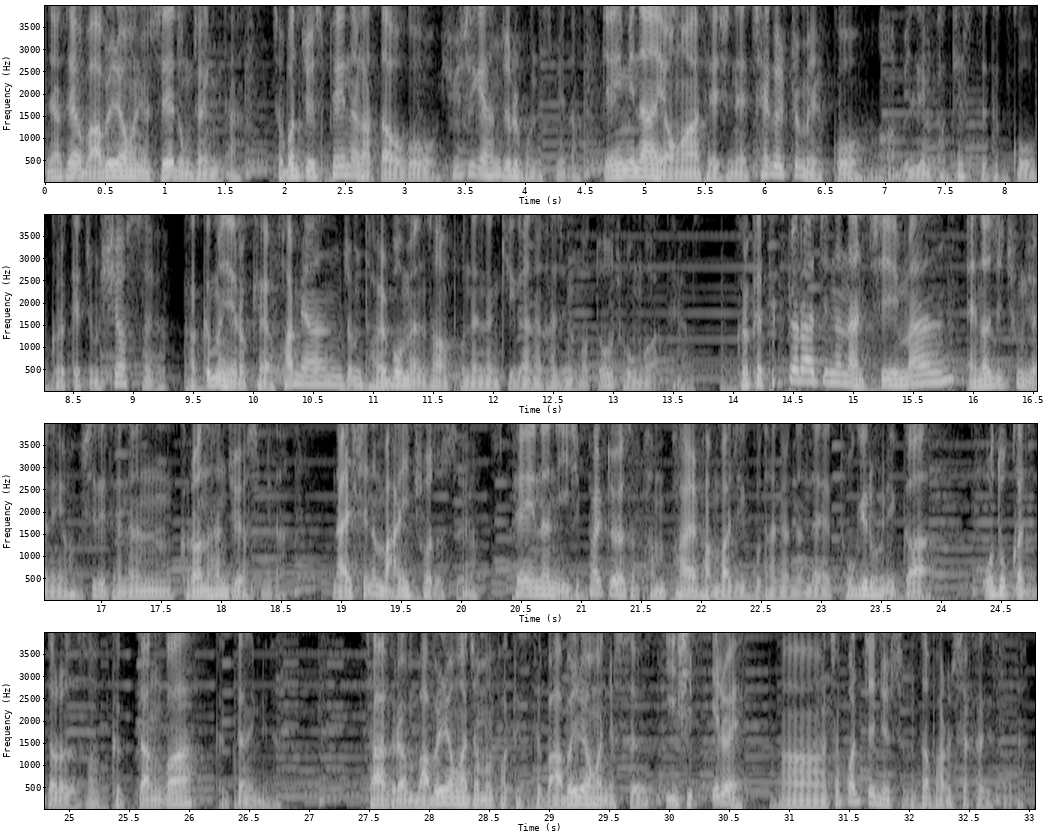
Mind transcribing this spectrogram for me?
안녕하세요. 마블 영어 뉴스의 농장입니다. 저번 주에 스페인을 갔다 오고 휴식의 한 주를 보냈습니다. 게임이나 영화 대신에 책을 좀 읽고 어, 밀린 팟캐스트 듣고 그렇게 좀 쉬었어요. 가끔은 이렇게 화면 좀 덜 보면서 보내는 기간을 가지는 것도 좋은 것 같아요. 그렇게 특별하지는 않지만 에너지 충전이 확실히 되는 그런 한 주였습니다. 날씨는 많이 추워졌어요. 스페인은 28도여서 반팔 반바지 입고 다녔는데 독일 오니까 5도까지 떨어져서 극단과 극단입니다. 자, 그럼 마블 영화 전문 팟캐스트 마블 영화 뉴스 21회 어, 첫 번째 뉴스부터 바로 시작하겠습니다.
